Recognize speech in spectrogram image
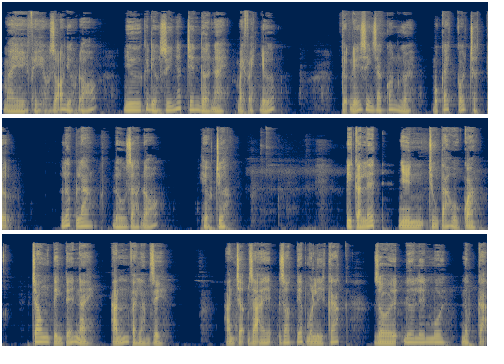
Mày phải hiểu rõ điều đó như cái điều duy nhất trên đời này mày phải nhớ. Thượng đế sinh ra con người một cách có trật tự. Lớp lang đâu ra đó. Hiểu chưa? Icalet nhìn Trung tá Hồ Quang. Trong tình thế này, Hắn phải làm gì? Hắn chậm rãi rót tiếp một ly khác rồi đưa lên môi nốc cạn.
